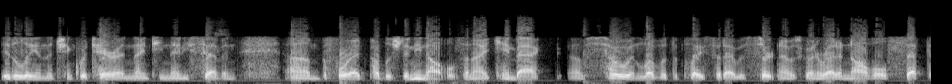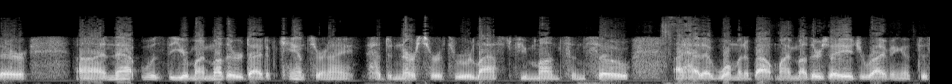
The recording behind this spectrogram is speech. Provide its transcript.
Italy in the Cinque Terre in 1997 um, before I'd published any novels, and I came back uh, so in love with the place that I was certain I was going to write a novel set there. Uh, and that was the year my mother died of cancer, and I had to nurse her through her last few months. And so I had a woman about my mother's age arriving at this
